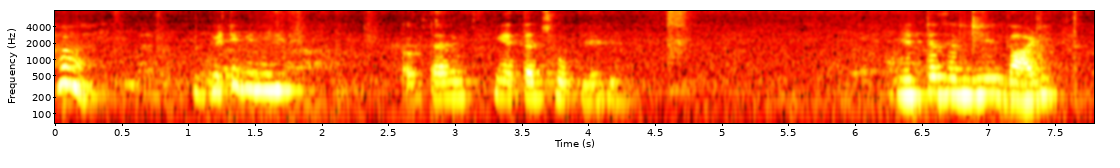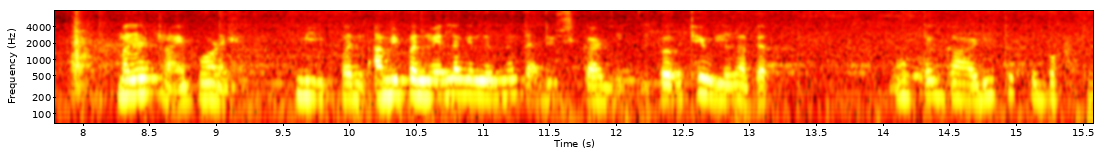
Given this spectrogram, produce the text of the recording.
हां भेटे की नाही? अवतार मी आता झोपलेली. आता झाली गाडी. माझं ट्रायपॉड आहे. मी पण आम्ही पनवेलला गेलेलो ना त्या दिवशी काढली ठेवले जातात. आता गाडी तर बघतो.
